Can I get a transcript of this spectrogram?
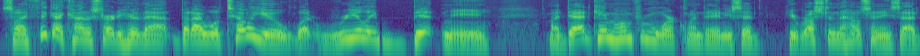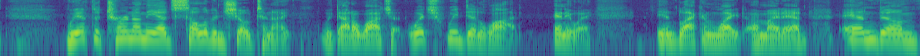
So I think I kind of started to hear that. But I will tell you what really bit me. My dad came home from work one day and he said, he rushed in the house and he said, We have to turn on the Ed Sullivan show tonight. We got to watch it, which we did a lot. Anyway, in black and white, I might add. And um,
